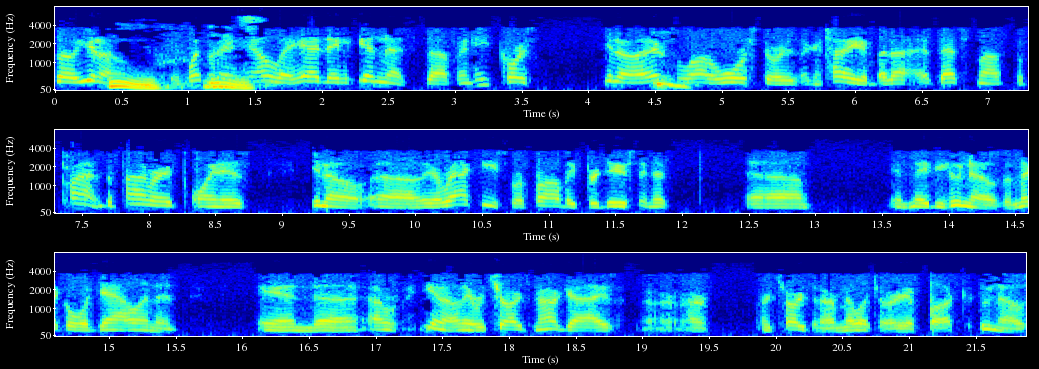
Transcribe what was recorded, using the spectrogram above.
So, you know, Ooh, what ooh. the hell they had to in that stuff. And he, of course, you know, there's a lot of war stories I can tell you, but I, that's not the prime. The primary point is, you know, uh, the Iraqis were probably producing it, um, and maybe who knows, a nickel a gallon, and and uh, I- you know, they were charging our guys, or, or, or charging our military a buck. Who knows?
